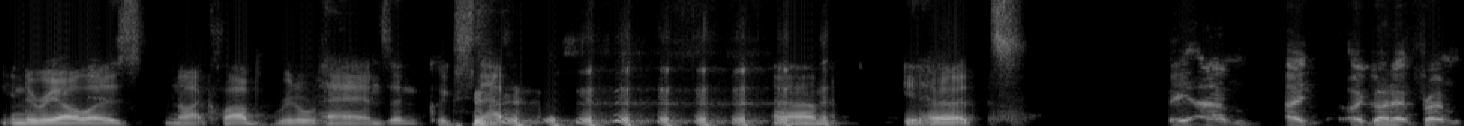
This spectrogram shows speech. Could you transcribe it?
into Rioli's nightclub riddled hands and quick snap, um, it hurts. Um, I, I got it from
